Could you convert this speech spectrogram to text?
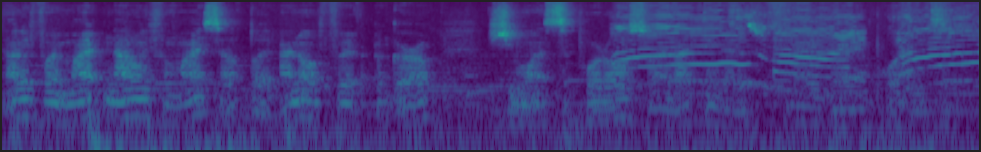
not only for my not only for myself, but I know for a girl, she wants support also, and I think that is very, very important.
